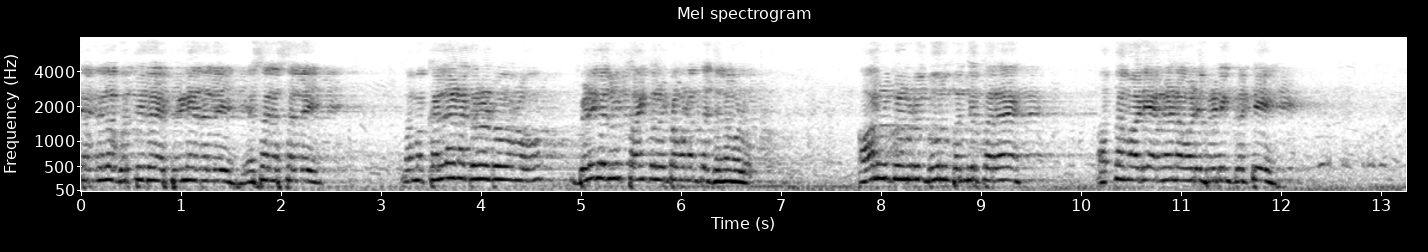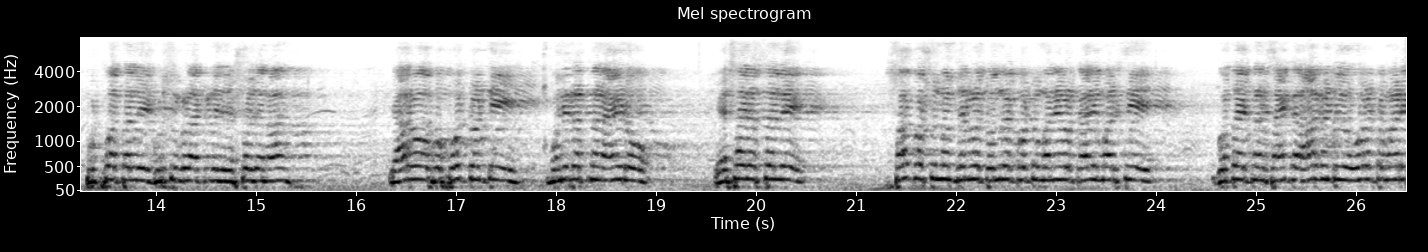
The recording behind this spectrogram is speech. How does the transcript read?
ತಮಗೆಲ್ಲ ಗೊತ್ತಿದೆ ಪೀಣ್ಯದಲ್ಲಿ ಎಸ್ ಆರ್ ಎಸ್ ಅಲ್ಲಿ. ನಮ್ಮ ಕಲ್ಯಾಣ ಕರ್ನಾಟಕವರು ಬೆಳಿಗ್ಗೆ ಸಾಯಂಕಾಲ ಊಟ ಮಾಡೋಂಥ ಜನಗಳು. ಆರುನೂರು ಕಿಲೋಮೀಟರ್ ದೂರ ಬಂದಿರ್ತಾರೆ. ಹತ್ತ ಮಾಡಿ ಹನ್ನೆರಡು ಮಾಡಿ ಬಿಲ್ಡಿಂಗ್ ಕಟ್ಟಿ ಫುಟ್ಪಾತಲ್ಲಿ ಗುಡಿಸಲುಗಳು ಹಾಕೊಂಡಿದ್ರು ಎಷ್ಟೋ ಜನ. ಯಾರೋ ಒಬ್ಬ four twenty Munirathna Naidu S R S ಅಲ್ಲಿ ಸಾಕಷ್ಟು ನಮ್ಮ ಜನಗಳು ತೊಂದರೆ ಕೊಟ್ಟು ಮನೆಗಳು ಖಾಲಿ ಮಾಡಿಸಿ ಗೊತ್ತಾಯ್ತು ನಾನು ಸಾಯಂಕಾಲ ಆರು ಗಂಟೆಗೆ ಹೋರಾಟ ಮಾಡಿ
